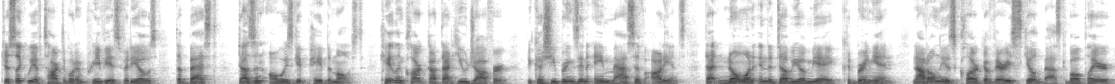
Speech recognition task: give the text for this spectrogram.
Just like we have talked about in previous videos, the best doesn't always get paid the most. Caitlin Clark got that huge offer because she brings in a massive audience that no one in the WNBA could bring in. Not only is Clark a very skilled basketball player,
